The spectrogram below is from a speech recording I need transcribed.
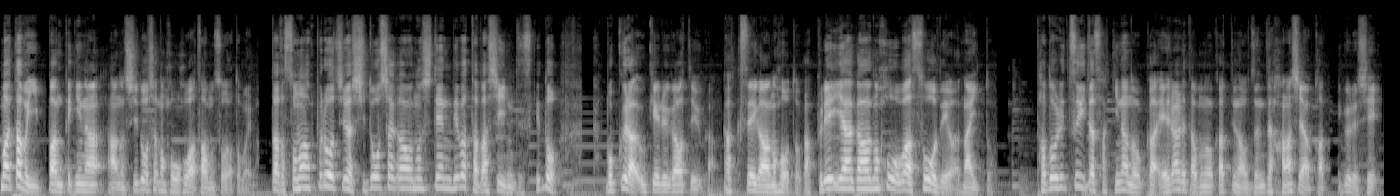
まあ多分一般的なあの指導者の方法は多分そうだと思います。ただそのアプローチは指導者側の視点では正しいんですけど、僕ら受ける側というか、学生側の方とか、プレイヤー側の方はそうではないと。たどり着いた先なのか、得られたものかっていうのは全然話は変わってくるし、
